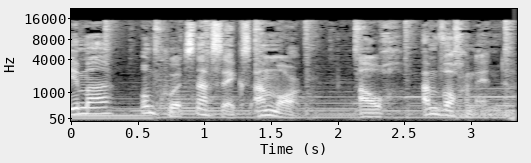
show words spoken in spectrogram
Immer um kurz nach sechs am Morgen. Auch am Wochenende.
